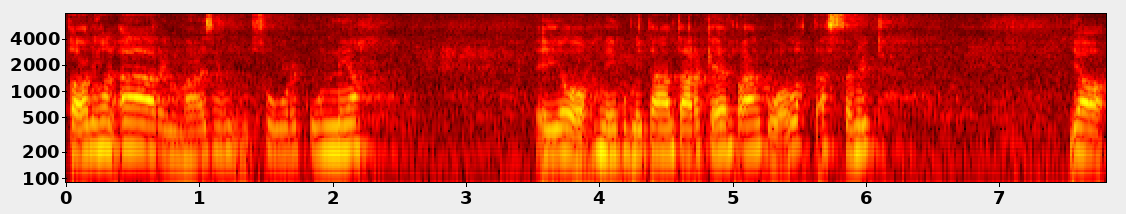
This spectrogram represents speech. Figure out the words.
Tämä on ihan äärimmäisen suuri kunnia. Ei ole niin kuin mitään tärkeämpää kuin olla tässä nyt. Ja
